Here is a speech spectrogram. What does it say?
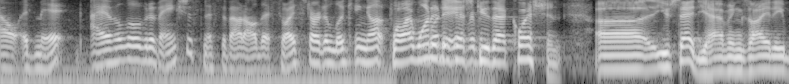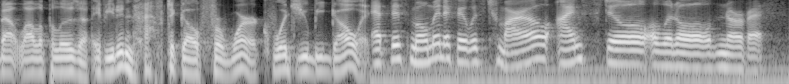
I'll admit, I have a little bit of anxiousness about all this. So I started looking up. Well, I wanted to ask every- you that question. Uh, you said you have anxiety about Lollapalooza. If you didn't have to go for work, would you be going? At this moment, if it was tomorrow, I'm still a little nervous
